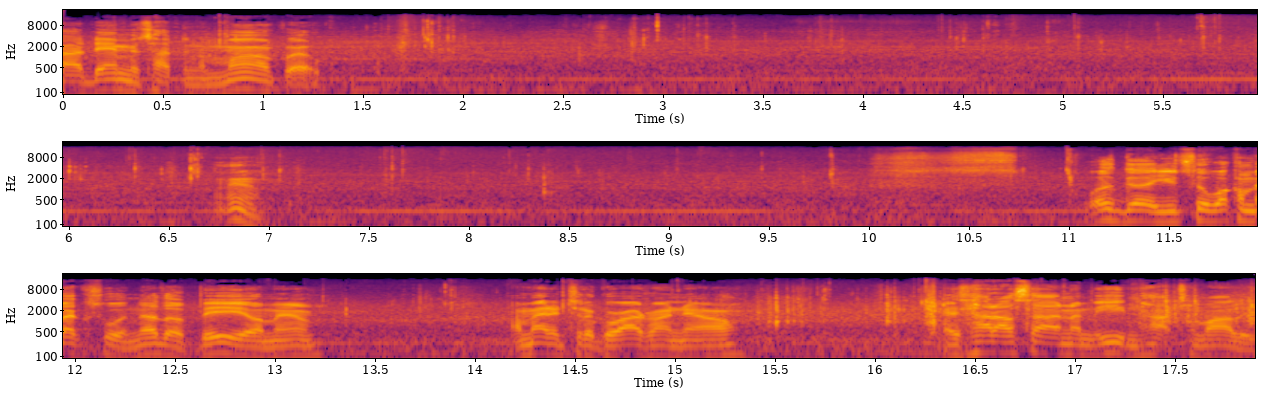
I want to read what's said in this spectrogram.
God damn, it's hot in the month, bro. Damn. What's good, YouTube? Welcome back to another video, man. I'm headed to the garage right now. It's hot outside and I'm eating hot tamales.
